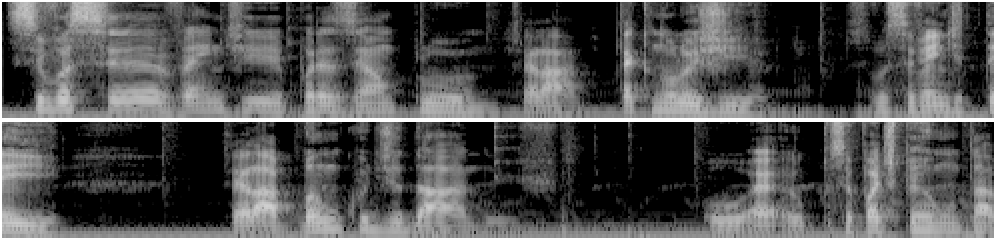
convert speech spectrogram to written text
Se você vende, por exemplo, sei lá, tecnologia, se você vende TI, sei lá, banco de dados, ou, é, você pode perguntar,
